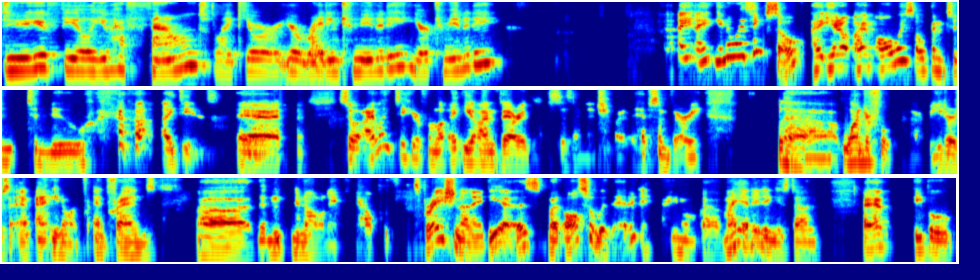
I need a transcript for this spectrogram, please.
Do you feel you have found like your your writing community, your community? I, I you know, I think so. I, you know, I'm always open to to new ideas, and yeah. so I like to hear from. You know, I'm very blessed, as I mentioned. Right? I have some very uh, wonderful readers and, and you know and, and friends uh, that not only help with inspiration and ideas, but also with editing. You know, uh, my editing is done. I have people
